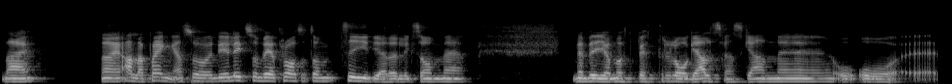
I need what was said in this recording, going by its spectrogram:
Nej, Nej alla poäng. Alltså, det är lite som vi har pratat om tidigare. Liksom, eh, när vi har mött bättre lag i Allsvenskan eh, och, och eh,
